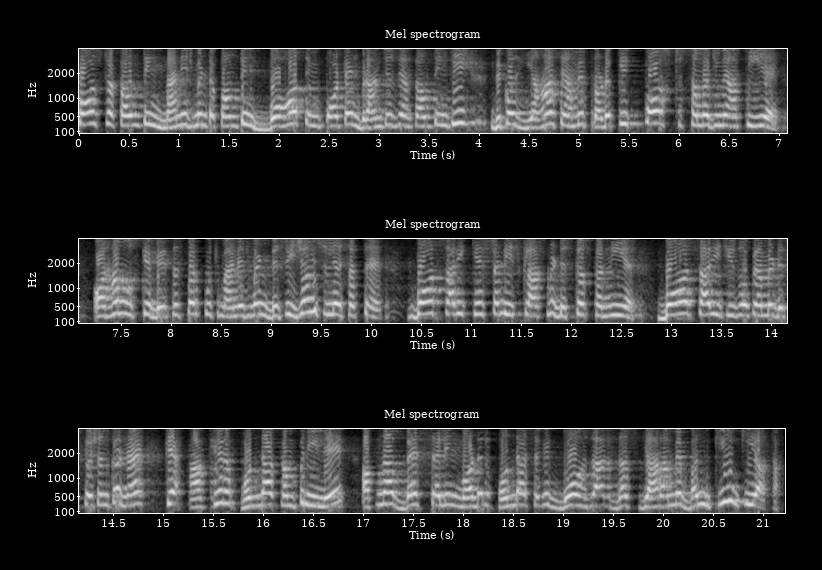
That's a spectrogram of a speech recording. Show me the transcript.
कॉस्ट अकाउंटिंग मैनेजमेंट अकाउंटिंग बहुत इंपॉर्टेंट ब्रांचेस है अकाउंटिंग की बिकॉज़ यहाँ से हमें प्रोडक्ट की कॉस्ट समझ में आती है और हम उसके बेसिस पर कुछ मैनेजमेंट डिसीज़न ले सकते हैं। बहुत सारी केस स्टडीज़ क्लास में डिस्कस करनी है। बहुत सारी चीज़ों पे हमें डिस्कशन करना है कि आखिर होंडा कंपनी ने अपना best selling model Honda Civic 2010-11 में बंद क्यों किया था?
